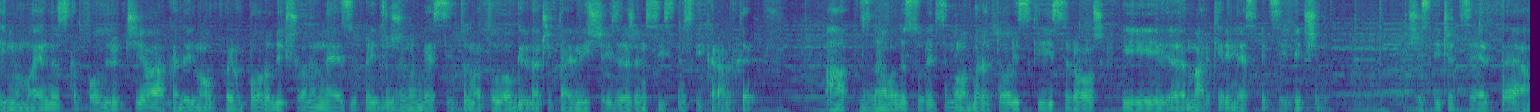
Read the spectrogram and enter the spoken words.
imamo endemska područja, kada imamo porodičnu anamnezu pridruženu bez simptomatologiju, znači taj više izražen sistemski karakter, a znamo da su recimo laboratorijski i serološki e, markeri nespecifični. Što se tiče CRP-a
